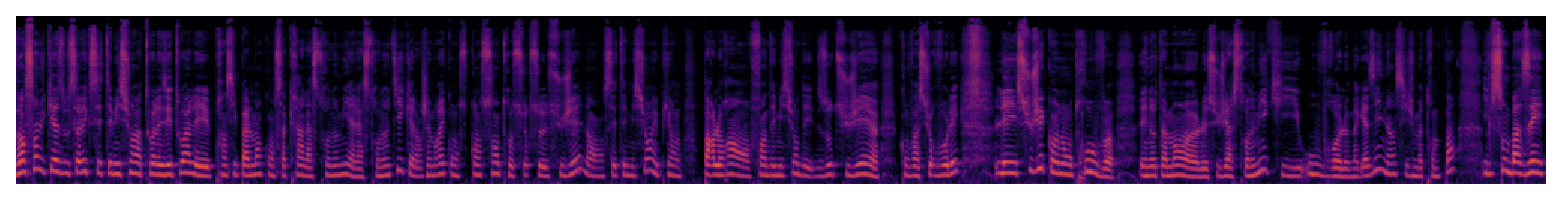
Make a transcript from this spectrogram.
Vincent Lucas, vous savez que cette émission à toi les étoiles est principalement consacrée à l'astronomie et à l'astronautique. Alors j'aimerais qu'on se concentre sur ce sujet dans cette émission et puis on parlera en fin d'émission des autres sujets euh, qu'on va survoler. Les sujets que l'on trouve, et notamment euh, le sujet astronomie qui ouvre le magazine, hein, si je me trompe pas, ils sont basés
